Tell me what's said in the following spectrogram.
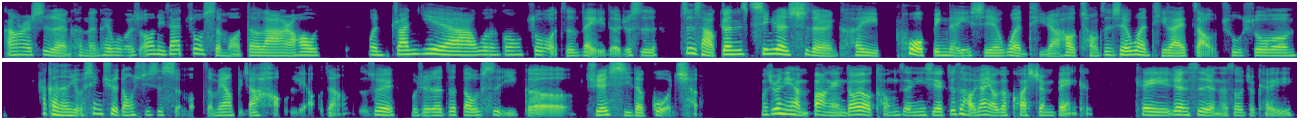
刚认识的人可能可以问说：“哦，你在做什么的啦？”然后问专业啊，问工作之类的，就是至少跟新认识的人可以破冰的一些问题，然后从这些问题来找出说。他可能有兴趣的东西是什么？怎么样比较好聊？这样子，所以我觉得这都是一个学习的过程。我觉得你很棒诶，你都有同整一些，就是好像有个 question bank，可以认识人的时候就可以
